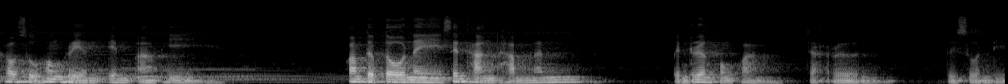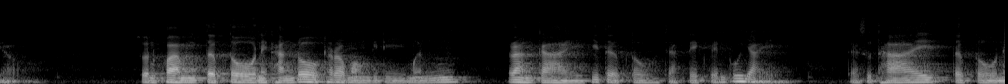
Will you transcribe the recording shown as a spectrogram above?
เข้าสู่ห้องเรียน MRP ความเติบโตในเส้นทางธรรมนั้น เป็นเรื่องของความเจริญโดยส่วนเดียว ส่วนความเติบโตในทางโลกถ้าเรามองดีๆ เหมือนร่างกายที่เติบโตจากเด็กเป็นผู้ใหญ่ แต่สุดท้ายเติบโตใน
